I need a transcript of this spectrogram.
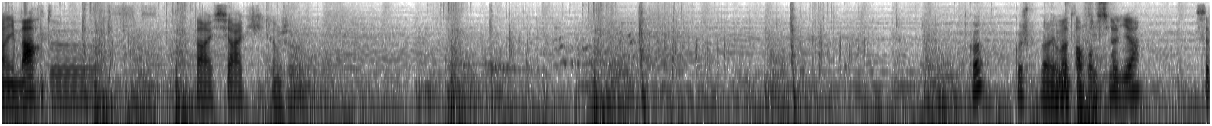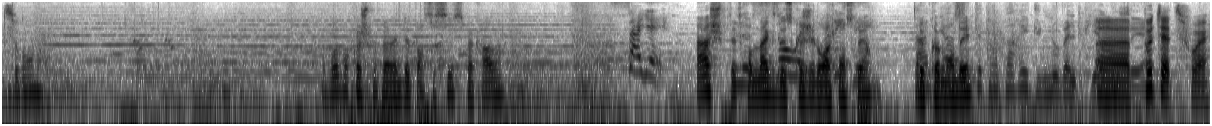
J'en ai marre de pas réussir à cliquer comme je veux. Pourquoi je peux pas aller Combien pour ici? Talia 7 secondes Pourquoi, pourquoi je peux pas mettre de porte ici? C'est pas grave. Ça y est. Ah, je suis peut-être au max de ce que j'ai le droit de brisé. construire. De Talia commander. Euh, peut-être, ouais,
